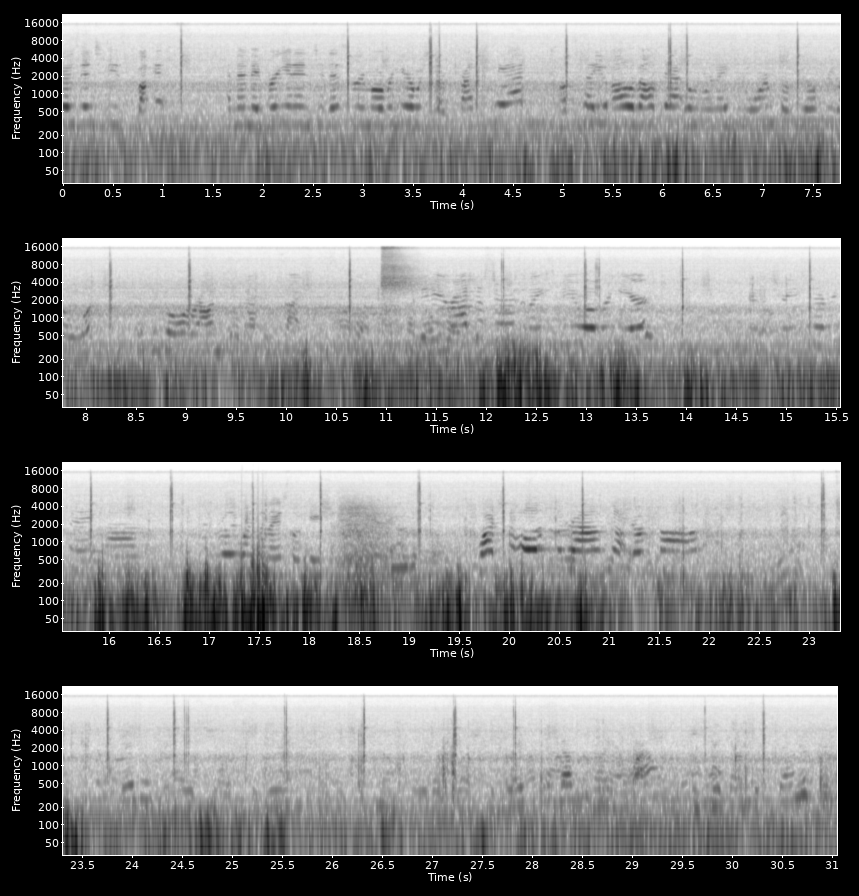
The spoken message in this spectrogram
goes into these buckets, and then they bring it into this room over here, which is Take out the stem.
